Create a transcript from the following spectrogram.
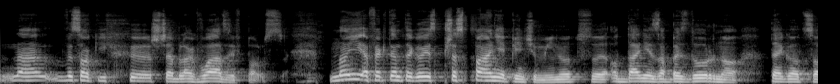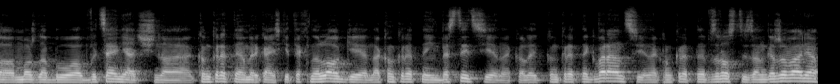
na wysokich e, szczeblach władzy w Polsce. No i efektem tego jest przespanie pięciu minut, e, oddanie za bezdurno tego, co można było wyceniać na konkretne amerykańskie technologie, na konkretne inwestycje, na konkretne gwarancje, na konkretne wzrosty zaangażowania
